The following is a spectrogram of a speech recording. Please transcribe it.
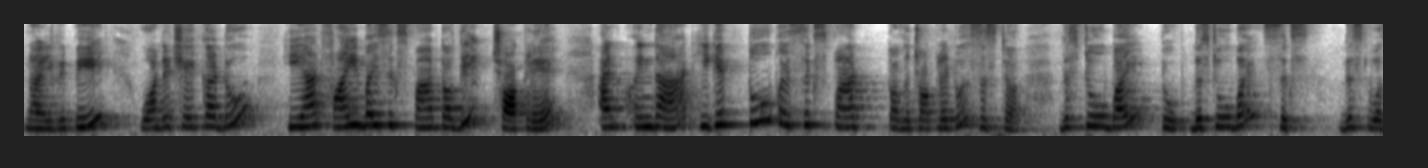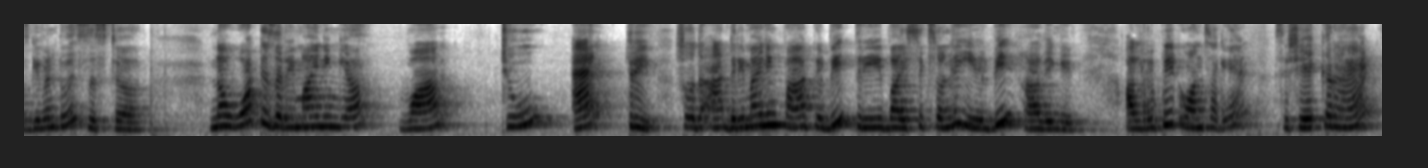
Now I'll repeat. What did Shaker do? He had 5 by 6 part of the chocolate and in that he gave 2 by 6 part of the chocolate to his sister. This 2 by 2, this 2 by 6. This was given to his sister. Now what is the remaining here? 1, 2 and 3. So the, uh, the remaining part will be 3 by 6 only he will be having it. I'll repeat once again. So Shaker had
